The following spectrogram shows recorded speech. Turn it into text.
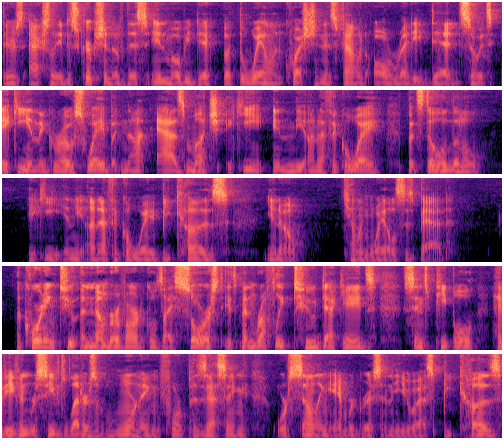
There's actually a description of this in Moby Dick, but the whale in question is found already dead. So it's icky in the gross way, but not as much icky in the unethical way, but still a little icky in the unethical way because, you know, killing whales is bad. According to a number of articles I sourced, it's been roughly two decades since people have even received letters of warning for possessing or selling ambergris in the US because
